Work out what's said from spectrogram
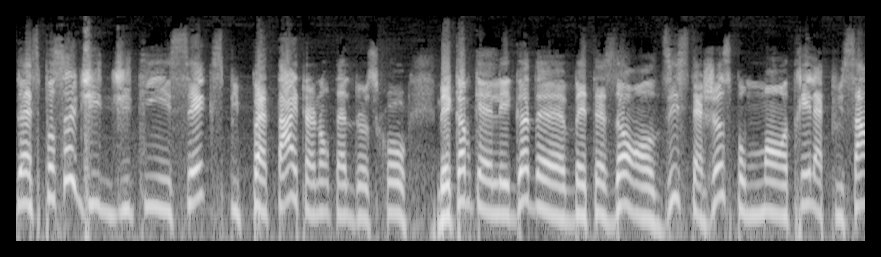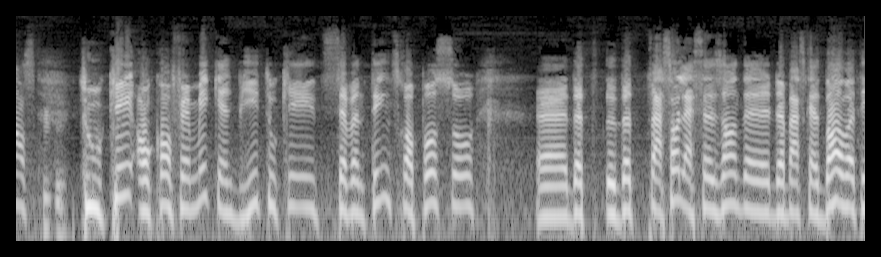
Ben, c'est pour ça que GTA 6 puis peut-être un autre Elder Scroll. Mais comme que les gars de Bethesda ont dit, c'était juste pour montrer la puissance. 2K ont confirmé qu'NBA 2K17 ne sera pas sur. Euh, de, de- toute façon, la saison de, de basketball va être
